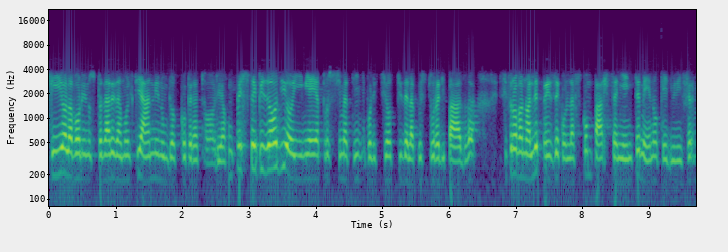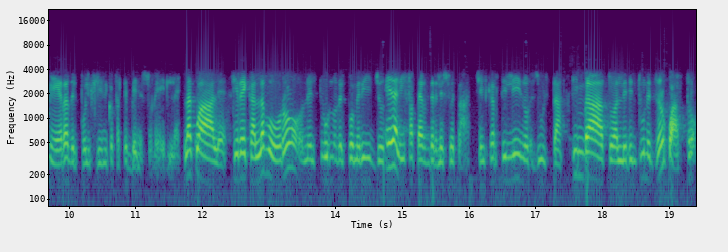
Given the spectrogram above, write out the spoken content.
Sì, io lavoro in ospedale da molti anni in un blocco operatorio. In questo episodio i miei approssimativi poliziotti della questura di Padova si trovano alle prese con la scomparsa niente meno che di un'infermiera del Policlinico Fate Bene Sorelle, la quale si reca al lavoro nel turno del pomeriggio e da lì fa perdere le sue tracce. Il cartellino risulta timbrato alle 21.04,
